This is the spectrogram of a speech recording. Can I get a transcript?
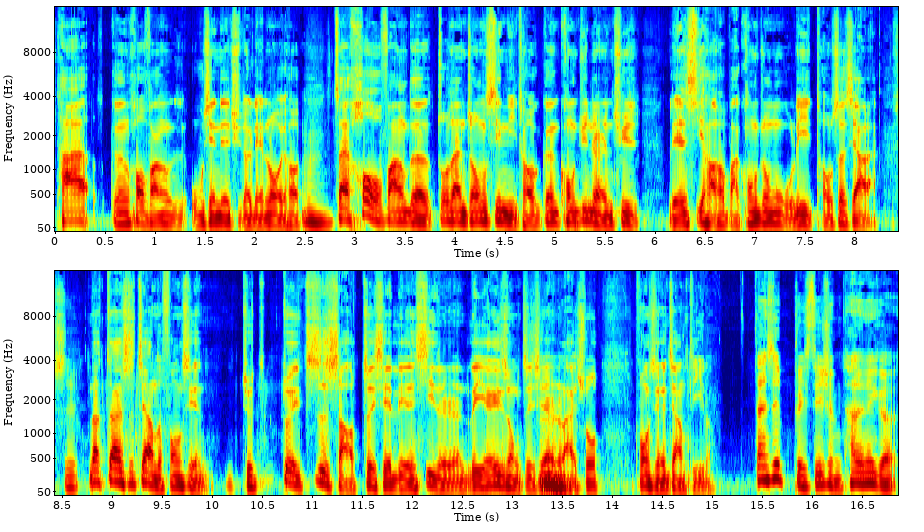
他跟后方无线电取得联络以后，在后方的作战中心里头跟空军的人去联系好，把空中武力投射下来。是。那但是这样的风险，就对至少这些联系的人，liaison 这些人来说。风险就降低了，但是 precision 它的那个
